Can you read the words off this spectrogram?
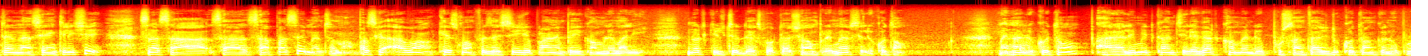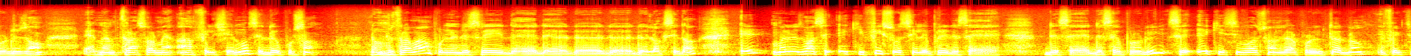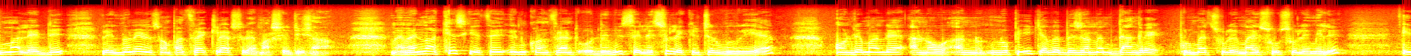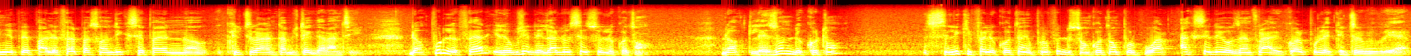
un ancien cliché. Ça, ça, ça, a passé maintenant. Parce qu'avant, qu'est-ce qu'on faisait? Si je prends un pays comme le Mali, notre culture d'exportation primaire, c'est le coton. Maintenant, le coton, à la limite, quand tu regardes combien de pourcentage de coton que nous produisons, et même transformé en fil chez nous, c'est 2%. Donc nous travaillons pour l'industrie de, de, de, de l'Occident et malheureusement c'est eux qui fixent aussi le prix de ces, de ces, ces produits, c'est eux qui subventionnent leurs producteurs. Donc effectivement les, les données ne sont pas très claires sur les marchés du genre. Mais maintenant, qu'est-ce qui était une contrainte au début? C'est sur les cultures ouvrières, on demandait à nos, à nos pays qui avaient besoin même d'engrais pour mettre sous les maïs ou sous les millets, il ne peut pas le faire parce qu'on dit que ce n'est pas une culture à rentabilité garantie. Donc pour le faire, il est obligé de l'adosser sur le coton. Donc les zones de coton, celui qui fait le coton, il profite de son coton pour pouvoir accéder aux intrants agricoles pour les cultures vivrières.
